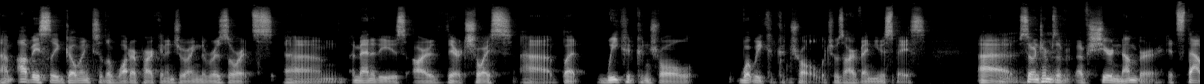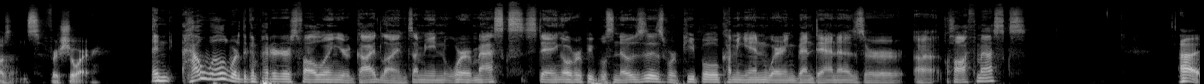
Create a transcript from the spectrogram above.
um, obviously, going to the water park and enjoying the resort's um, amenities are their choice, uh, but we could control what we could control, which was our venue space. Uh, mm. So, in terms of, of, sheer number, it's thousands for sure. And how well were the competitors following your guidelines? I mean, were masks staying over people's noses? Were people coming in wearing bandanas or uh, cloth masks? Uh,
